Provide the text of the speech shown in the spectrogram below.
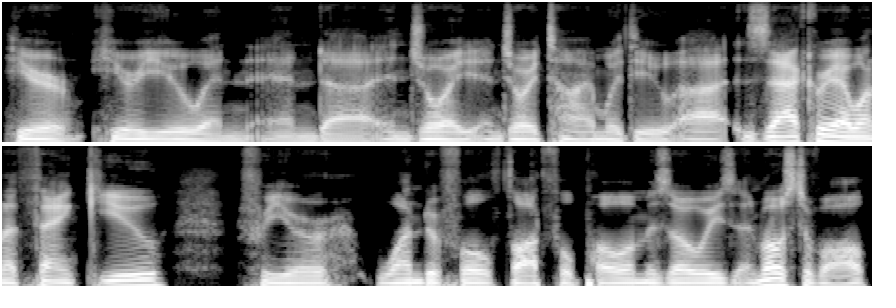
hear hear you and and uh, enjoy enjoy time with you. Uh, Zachary, I want to thank you for your wonderful, thoughtful poem as always, and most of all,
